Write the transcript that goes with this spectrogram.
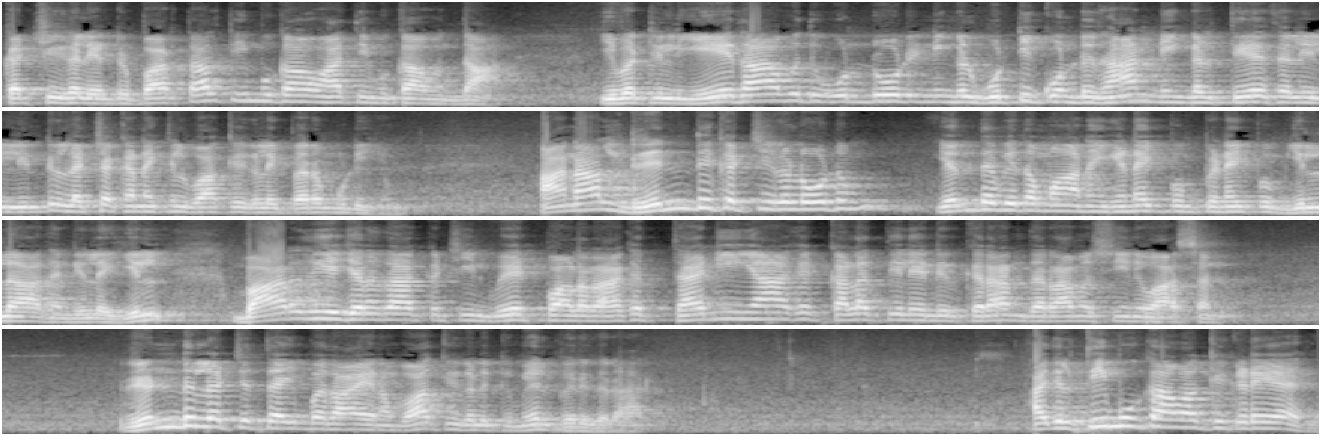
கட்சிகள் என்று பார்த்தால் திமுகவும் அதிமுகவும் தான். இவற்றில் ஏதாவது ஒன்றோடு நீங்கள் ஒட்டி கொண்டுதான் நீங்கள் தேர்தலில் நின்று லட்சக்கணக்கில் வாக்குகளை பெற முடியும். ஆனால் ரெண்டு கட்சிகளோடும் எந்த விதமான இணைப்பும் பிணைப்பும் இல்லாத நிலையில் பாரதிய ஜனதா கட்சியின் வேட்பாளராக தனியாக களத்திலே நிற்கிறார் இந்த ராமசீனிவாசன். ரெண்டு லட்சத்து ஐம்பதாயிரம் வாக்குகளுக்கு மேல் பெறுகிறார். அதில் திமுக வாக்கு கிடையாது.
